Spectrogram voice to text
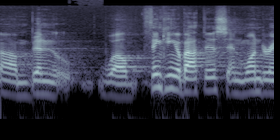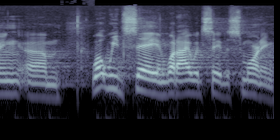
um, been well, thinking about this and wondering um, what we'd say and what I would say this morning.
